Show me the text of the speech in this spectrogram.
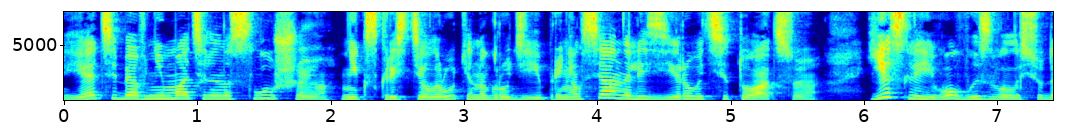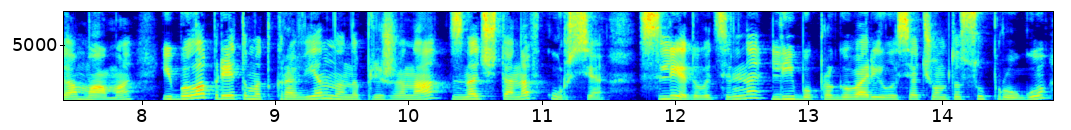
«Я тебя внимательно слушаю», — Ник скрестил руки на груди и принялся анализировать ситуацию. Если его вызвала сюда мама и была при этом откровенно напряжена, значит, она в курсе. Следовательно, либо проговорилась о чем-то супругу,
